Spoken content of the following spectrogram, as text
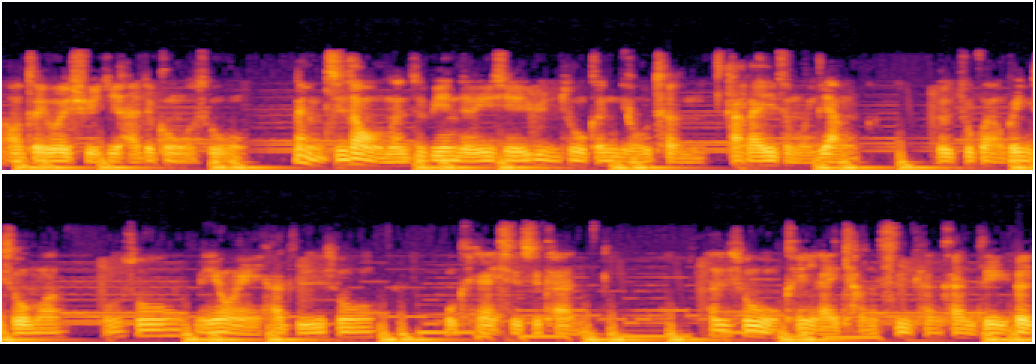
然后这一位学姐还就跟我说：“那你知道我们这边的一些运作跟流程大概是怎么样？”就主管有跟你说吗？我说没有诶、欸，他只是说我可以来试试看。他是说我可以来尝试看看这一份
